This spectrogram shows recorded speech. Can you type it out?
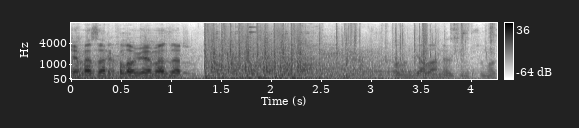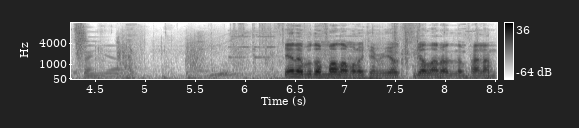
Yemezler kulav yemezler. Oğlum yalan öldüm smoke'tan ya. Gene bu da mal amına koyayım. Yok yalan öldüm falan.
